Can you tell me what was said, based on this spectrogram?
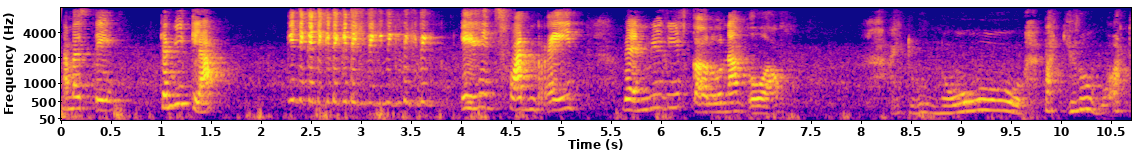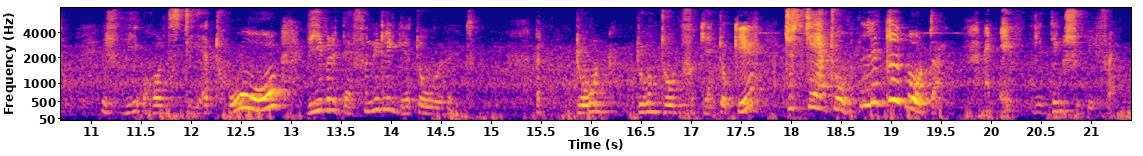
Namaste. Can we clap? It's fun, right? When will this corona go off? I don't know. But you know what? If we all stay at home, we will definitely get over it. But don't, don't, don't forget, okay? Just stay at home a little more time and everything should be fine.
